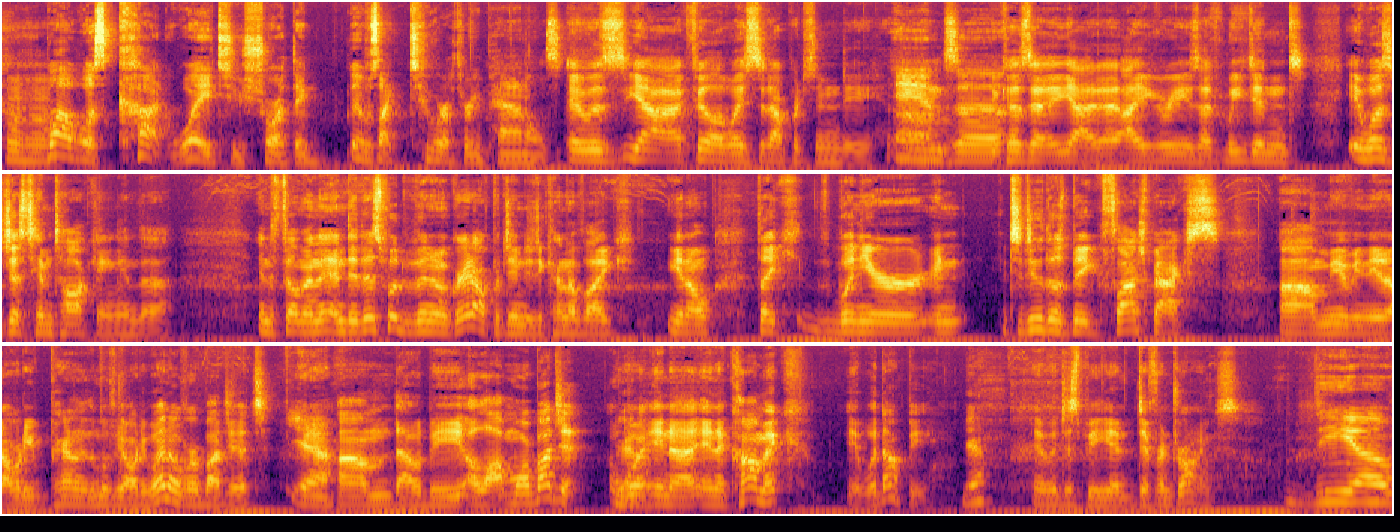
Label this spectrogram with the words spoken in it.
Mm-hmm. but was cut way too short. They it was like two or three panels. It was yeah, I feel a wasted opportunity. um, And, uh, because uh, yeah, I agree is that we didn't. It was just him talking in the in the film, and, and this would have been a great opportunity to kind of like you know like when you're in to do those big flashbacks. Um, I mean, it already apparently the movie already went over budget. Yeah. Um, that would be a lot more budget. Yeah. In a in a comic, it would not be. yeah. It would just be in different drawings. The uh,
